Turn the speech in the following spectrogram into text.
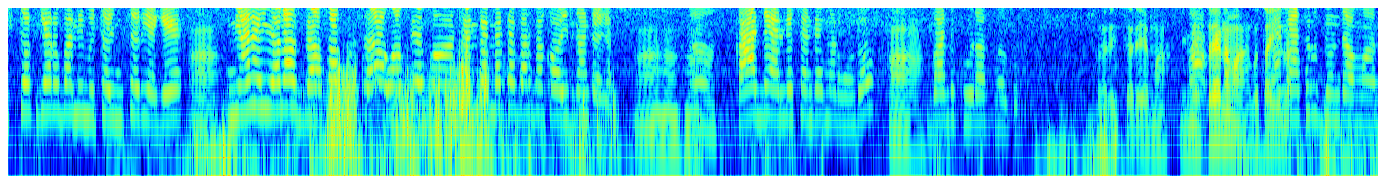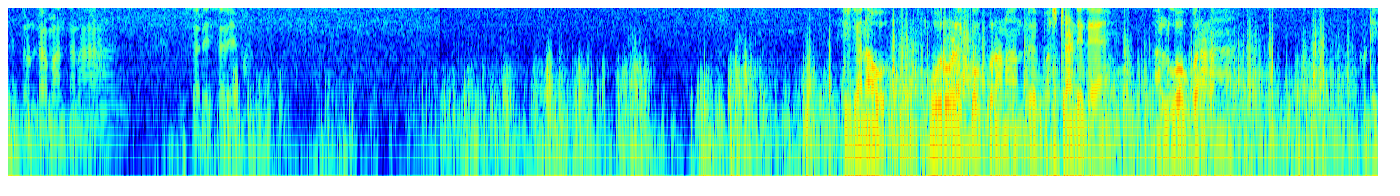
ಇಷ್ಟೊತ್ತಿಗಾರ ಬಂದಿಮ್ಮ ಟೈಮ್ ಸರಿಯಾಗಿ. ಜ್ಞಾನ ಇವೆಲ್ಲ ಬೆಳ್ಸಾಕ್ಬಿಡು ಸರ್. ಒಬ್ಬರೇ ಸಂಡೆ ಮೆಟ್ಟ ಬರ್ಬೇಕು ಐದು ಗಂಟೆಗೆ. ಕಾಡ್ನೆ ಅಲ್ಲೇ ಸಂಡೆ ಮಾಡ್ಕೊಂಡು ಹಾಂ. ಬಂದು ಕೂಡಾಕ್ಬೇಕು ಸರಿ ಸರಿ ಅಮ್ಮ. ನಿಮ್ಮ ಹೆಸರೇನಮ್ಮ? ಗೊತ್ತಾಗಿಲ್ಲ. ನಮ್ಮ ಹೆಸರು ದುಂಡಮ್ಮ ಅಂತ. ದುಂಡಮ್ಮ ಅಂತನಾ? ಸರಿ ಸರಿ ಅಮ್ಮ. ಈಗ ನಾವು ಊರೊಳಗೆ ಹೋಗಿ ಬರೋಣ ಅಂದರೆ ಬಸ್ ಸ್ಟ್ಯಾಂಡ್ ಇದೆ. ಅಲ್ಲಿಗೆ ಹೋಗಿ ಬರೋಣ. ನೋಡಿ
